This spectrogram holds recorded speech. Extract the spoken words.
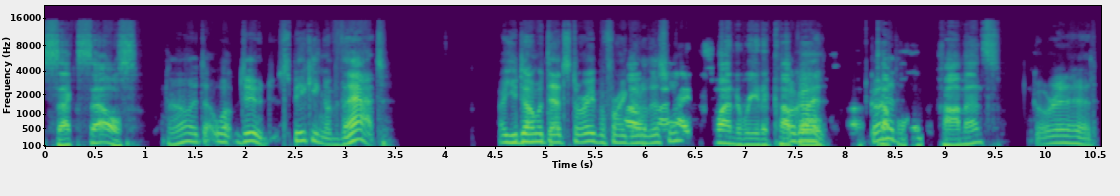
Sex sells. No, it well, dude. Speaking of that, are you done with that story before I go oh, to this I one? I just wanted to read a couple. Oh, go ahead. Uh, go couple ahead. comments. Go right ahead.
